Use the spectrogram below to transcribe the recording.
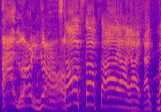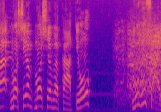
Áj, áj, áj. Stop, stop, stop, áj, áj, áj. Hát, vá- most, jöv, most jövök át, jó? Mu- Muszáj.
